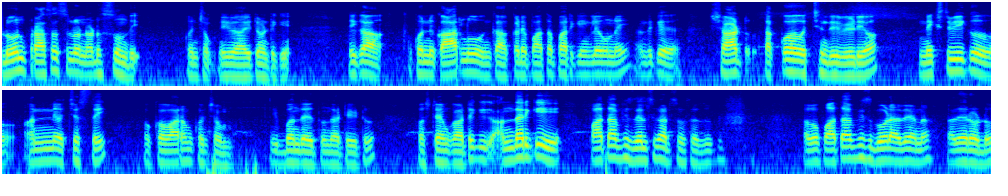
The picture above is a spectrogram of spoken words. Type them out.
లోన్ ప్రాసెస్లో నడుస్తుంది కొంచెం ఈ ఐ ట్వంటీకి. ఇక కొన్ని కార్లు ఇంకా అక్కడే పాత పార్కింగ్లే ఉన్నాయి. అందుకే షార్ట్ తక్కువ వచ్చింది వీడియో. నెక్స్ట్ వీక్ అన్నీ వచ్చేస్తాయి. ఒక వారం కొంచెం ఇబ్బంది అవుతుంది అటు ఇటు. ఫస్ట్ టైం కాబట్టి అందరికీ పాత ఆఫీస్ తెలుసు కాదు ఒకసారి చూపి ఒక పాత ఆఫీస్ కూడా అదే అన్న అదే రోడ్డు.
